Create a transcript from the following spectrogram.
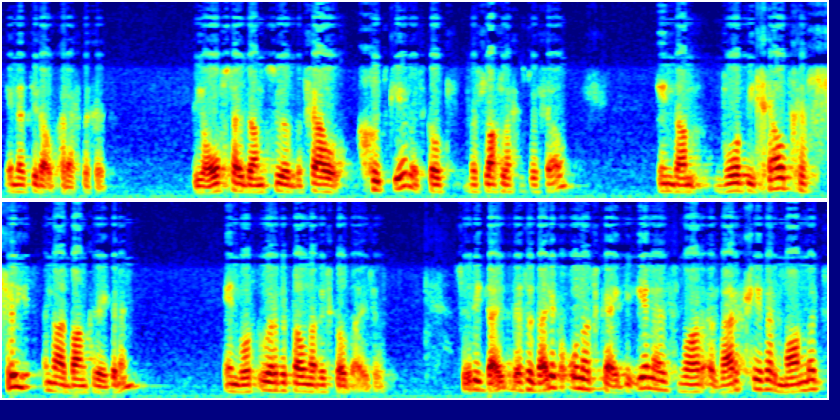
en dat jy daarop geregtig is. Die hof sou dan so 'n bevel goedkeur, 'n skuldbeslagleggingsbevel en dan word die geld gevries in daai bankrekening en word oorbetaal na die skuldeiser. So die dis 'n duidelike onderskeid. Die een is waar 'n werkgewer maandeliks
